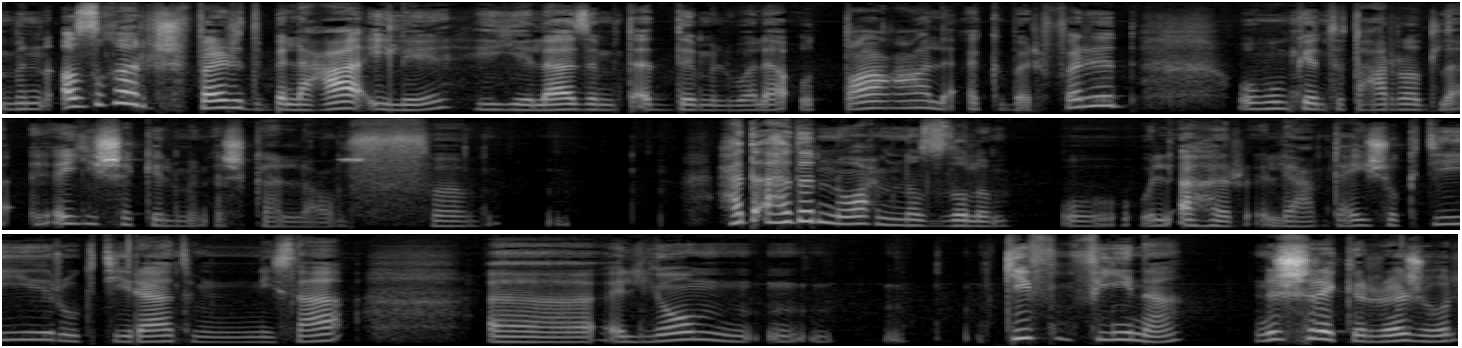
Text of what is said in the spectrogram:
من أصغر فرد بالعائلة هي لازم تقدم الولاء والطاعة لأكبر فرد وممكن تتعرض لأي شكل من أشكال العنف. هذا هذا النوع من الظلم والقهر اللي عم تعيشه كتير وكتيرات من النساء. آه اليوم كيف فينا نشرك الرجل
